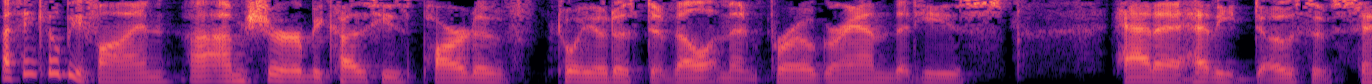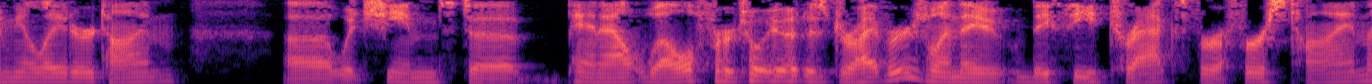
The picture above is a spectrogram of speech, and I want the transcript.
I think he'll be fine. I'm sure because he's part of Toyota's development program that he's had a heavy dose of simulator time, uh, which seems to pan out well for Toyota's drivers when they, they see tracks for a first time.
